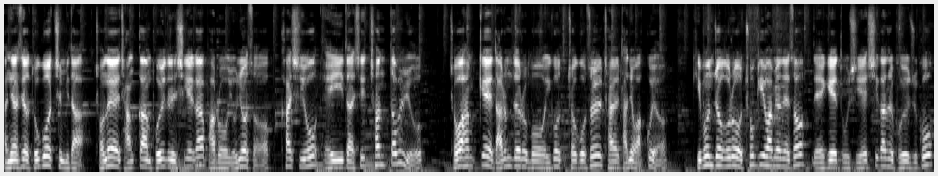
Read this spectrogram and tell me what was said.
안녕하세요. 도그워치입니다. 전에 잠깐 보여드린 시계가 바로 요 녀석 카시오 A-1000W 저와 함께 나름대로 뭐 이곳저곳을 잘 다녀왔고요. 기본적으로 초기 화면에서 4개 도시의 시간을 보여주고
